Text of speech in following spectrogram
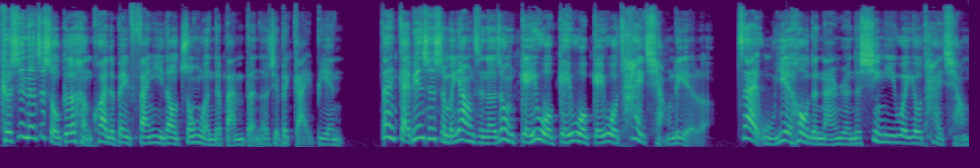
可是呢，这首歌很快的被翻译到中文的版本，而且被改编。但改编成什么样子呢？这种给我，给我，给我，太强烈了。在午夜后的男人的性意味又太强，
